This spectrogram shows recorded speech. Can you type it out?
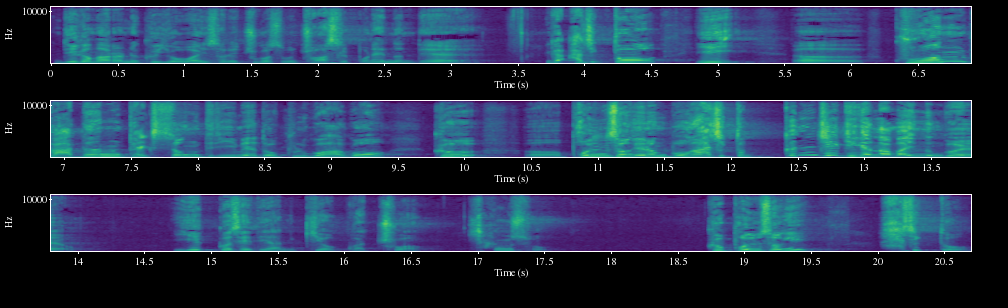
네가 말하는 그 여호와의 손에 죽었으면 좋았을 뻔했는데 그러니까 아직도 이 어, 구원받은 백성들임에도 불구하고 그 어, 본성에는 뭐가 아직도 끈질기게 남아 있는 거예요. 옛 것에 대한 기억과 추억, 향수. 그 본성이 아직도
